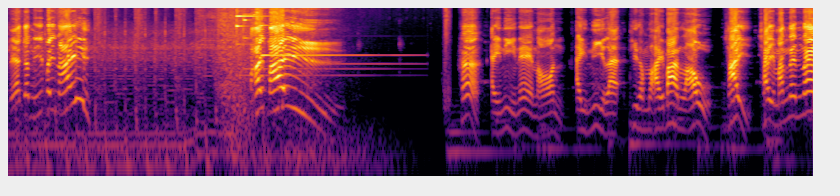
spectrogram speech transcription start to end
แกจะหนีไปไหนตายไปฮะไอ้นี่แน่นอน ไอ้นี่แหละที่ทำลายบ้านเรา ใช่ ใช่มันแน่แน่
